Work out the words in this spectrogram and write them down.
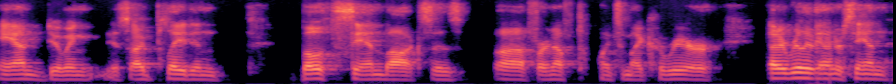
and doing. So I've played in both sandboxes uh, for enough points in my career that I really understand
